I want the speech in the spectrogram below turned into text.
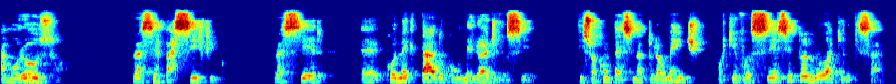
amoroso, para ser pacífico, para ser é, conectado com o melhor de você. Isso acontece naturalmente, porque você se tornou aquilo que sabe.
